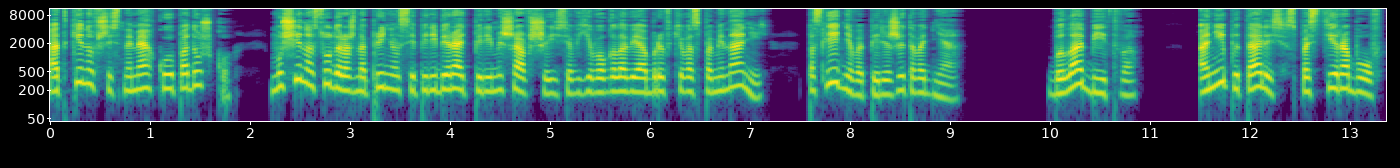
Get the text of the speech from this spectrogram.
Откинувшись на мягкую подушку, Мужчина судорожно принялся перебирать перемешавшиеся в его голове обрывки воспоминаний последнего пережитого дня. Была битва. Они пытались спасти рабов,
